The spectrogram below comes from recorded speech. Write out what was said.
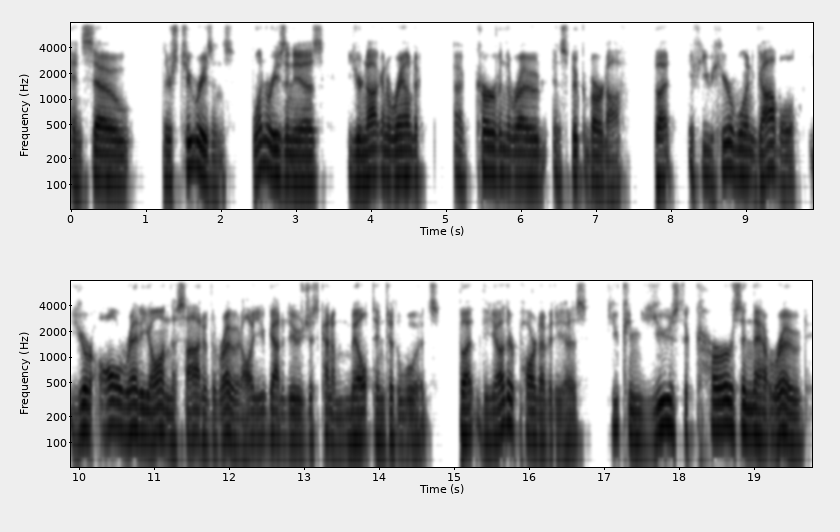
And so there's two reasons. One reason is you're not going to round a, a curve in the road and spook a bird off. But if you hear one gobble, you're already on the side of the road. All you've got to do is just kind of melt into the woods. But the other part of it is you can use the curves in that road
